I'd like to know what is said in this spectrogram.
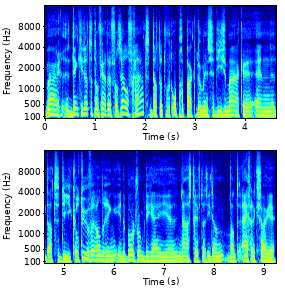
maar denk je dat het dan verder vanzelf gaat? Dat het wordt opgepakt door mensen die ze maken en eh, dat die cultuurverandering in de boardroom die jij uh, nastreeft, dat die dan. Want eigenlijk zou je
